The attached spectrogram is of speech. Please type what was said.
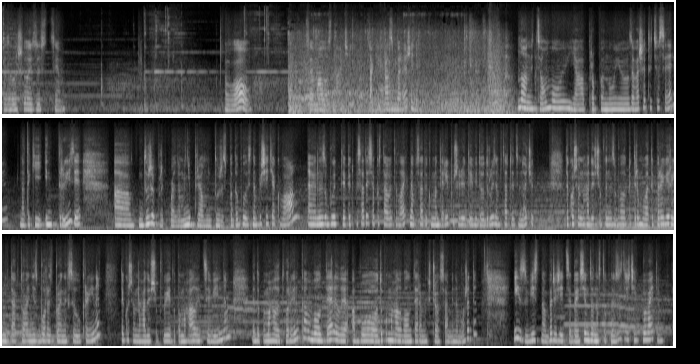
Це залишилось з цим. Воу. Це мало значень. Так, якраз збереження. Ну а на цьому я пропоную завершити цю серію на такій інтризі. А, дуже прикольно, мені прям дуже сподобалось. Напишіть, як вам. Е, Не забудьте підписатися, поставити лайк, написати коментарі, поширюйте відео друзям, ставте дзвіночок. Також я вам нагадую, щоб ви не забували підтримувати перевірені та актуальні збори Збройних сил України. Також я вам нагадую, щоб ви допомагали цивільним, допомагали тваринкам, волонтерили або допомагали волонтерам, якщо самі не можете. І, звісно, бережіть себе. Всім до наступної зустрічі. Бувайте!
